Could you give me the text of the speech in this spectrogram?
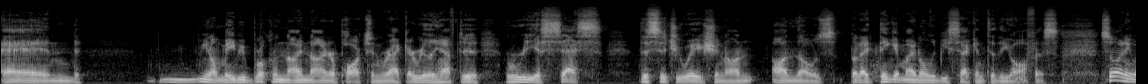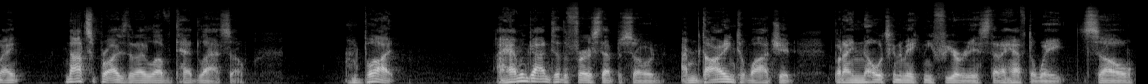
and you know maybe Brooklyn Nine Nine or Parks and Rec. I really have to reassess the situation on on those, but I think it might only be second to The Office. So anyway, not surprised that I love Ted Lasso, but I haven't gotten to the first episode. I'm dying to watch it, but I know it's going to make me furious that I have to wait. So,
